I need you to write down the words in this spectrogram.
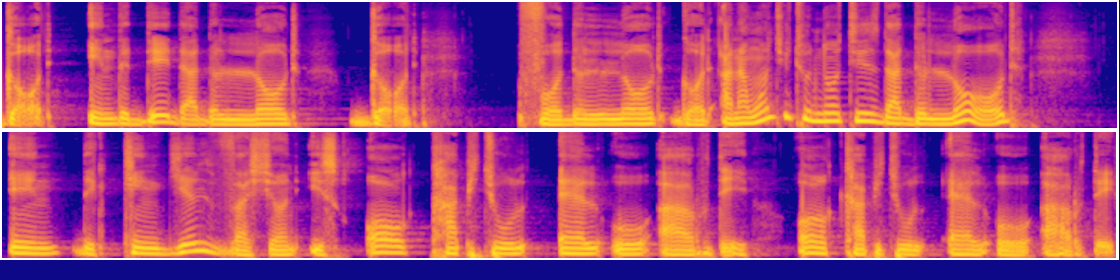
God in the day that the Lord God, for the Lord God. And I want you to notice that the Lord in the King James Version is all capital L O R D, all capital L O R D.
